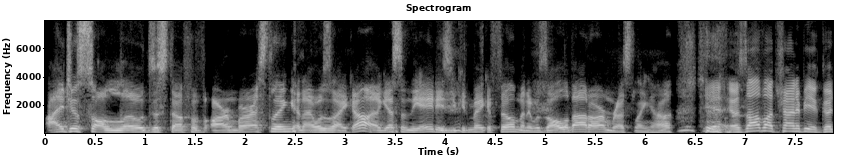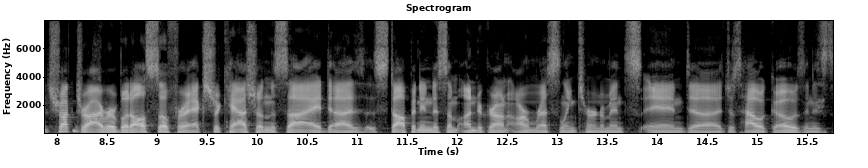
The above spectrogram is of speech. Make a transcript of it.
I just saw loads of stuff of arm wrestling, and I was like, oh, I guess in the '80s you could make a film, and it was all about arm wrestling, huh? it was all about trying to be a good truck driver, but also for extra cash on the side, uh, stopping into some underground arm wrestling tournaments and uh, just how it goes, and is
